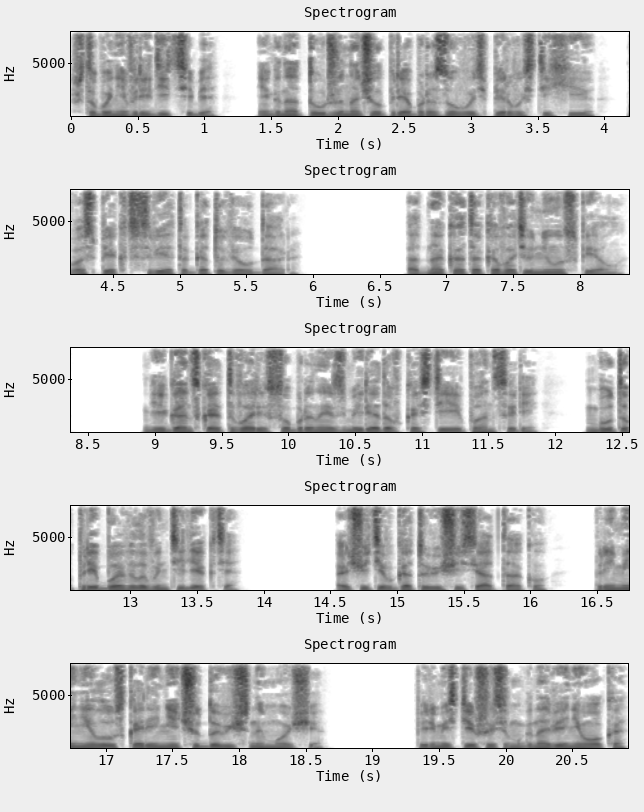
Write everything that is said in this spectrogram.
Чтобы не вредить себе, Игнат тут же начал преобразовывать первостихию в аспект света, готовя удар. Однако атаковать он не успел. Гигантская тварь, собранная из мириадов костей и панцирей, будто прибавила в интеллекте. Ощутив готовящуюся атаку, применила ускорение чудовищной мощи. Переместившись в мгновение ока,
